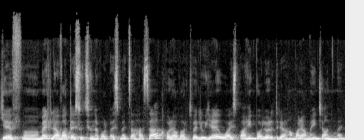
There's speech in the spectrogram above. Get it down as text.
եւ մեր լավատեսությունը որպես մեծահասակ, որ ավարտվելու է ու այս պահին բոլորը դրա համար ամեն ինչ անում են։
